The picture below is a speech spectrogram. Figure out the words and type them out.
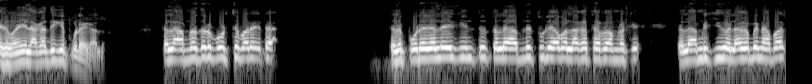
এরকম এই লাগাতে গিয়ে পড়ে গেল। তাহলে আপনাদেরও পড়তে পারে এটা। তাহলে পড়ে গেলে কিন্তু তাহলে আপনি তুলে আবার লাগাতে হবে আপনাকে। তাহলে আপনি কি লাগাবেন আবার?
